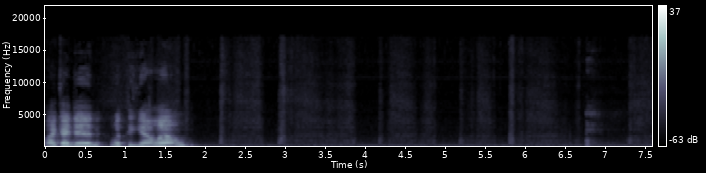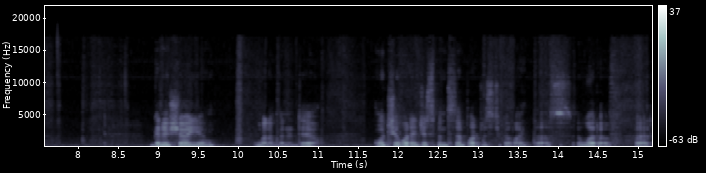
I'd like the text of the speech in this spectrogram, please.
like I did with the yellow, I'm going to show you what I'm going to do. Which it would have just been simpler just to go like this. It would have, but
